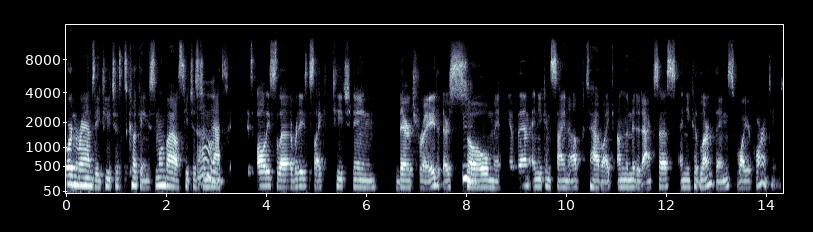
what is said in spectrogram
Gordon Ramsay teaches cooking. Simone Biles teaches Oh. gymnastics. It's all these celebrities like teaching their trade. There's so hmm. many of them, and you can sign up to have like unlimited access, and you could learn things while you're quarantined.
